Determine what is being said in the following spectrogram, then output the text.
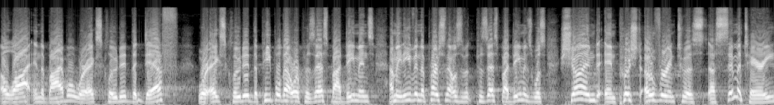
a lot in the Bible, were excluded. The deaf were excluded. The people that were possessed by demons, I mean, even the person that was possessed by demons was shunned and pushed over into a, a cemetery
